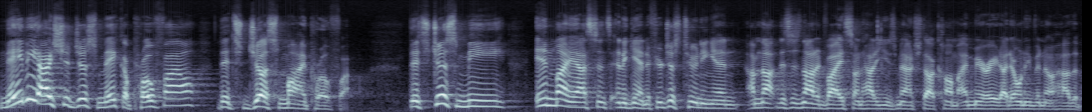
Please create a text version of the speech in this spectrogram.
Maybe I should just make a profile that's just my profile, that's just me in my essence. And again, if you're just tuning in, I'm not, this is not advice on how to use Match.com. I'm married, I don't even know how the,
